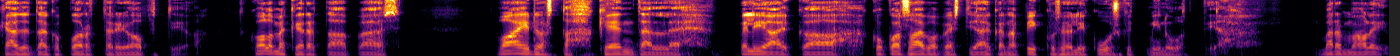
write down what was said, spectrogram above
käytetäänkö porteri optio? Kolme kertaa pääsi vaihdosta kentälle peliaikaa koko Saipapesti aikana pikkusen yli 60 minuuttia. Varmaan oli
